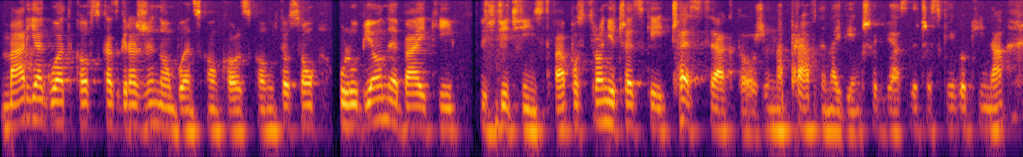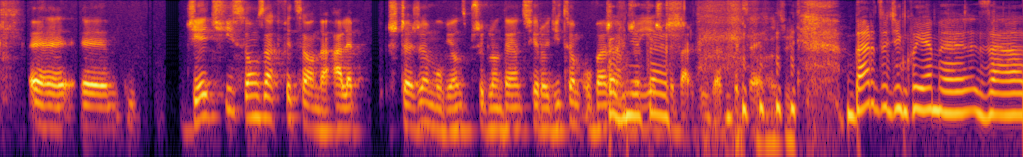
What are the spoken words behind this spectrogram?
Maria Gładkowska z Grażyną Błęcką-Kolską. I to są ulubione bajki z dzieciństwa. Po stronie czeskiej czescy aktorzy, naprawdę największe gwiazdy czeskiego kina. E, e, dzieci są zachwycone, ale szczerze mówiąc, przyglądając się rodzicom, uważam, Pewnie że też. jeszcze bardziej zachwyceni. No, Bardzo dziękujemy za,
